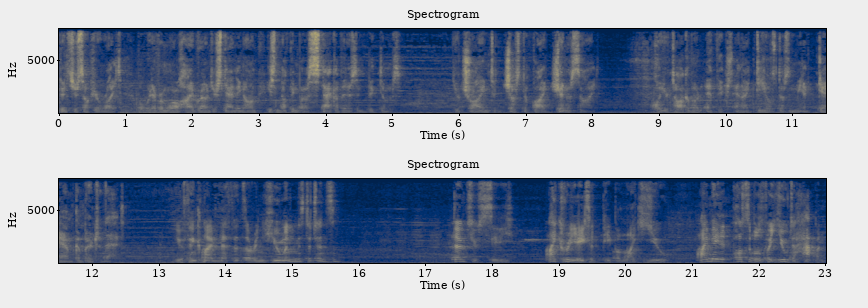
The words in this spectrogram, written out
Convinced yourself you're right, but whatever moral high ground you're standing on is nothing but a stack of innocent victims. You're trying to justify genocide. All your talk about ethics and ideals doesn't mean a damn compared to that. You think my methods are inhuman, Mr. Jensen? Don't you see? I created people like you. I made it possible for you to happen.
